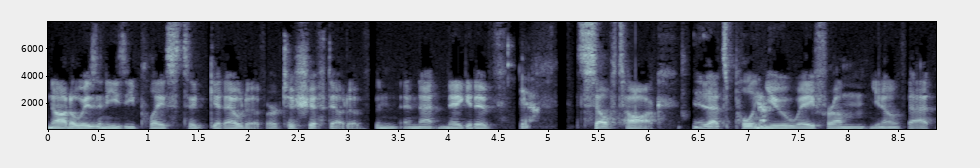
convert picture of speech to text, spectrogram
not always an easy place to get out of or to shift out of and, and that negative yeah. self-talk that's pulling yeah. you away from you know that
